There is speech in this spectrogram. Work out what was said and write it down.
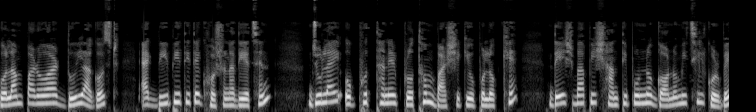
গোলাম পারোয়ার দুই আগস্ট এক বিবৃতিতে ঘোষণা দিয়েছেন, জুলাই অভ্যুত্থানের প্রথম বার্ষিকী উপলক্ষে দেশব্যাপী শান্তিপূর্ণ গণমিছিল করবে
